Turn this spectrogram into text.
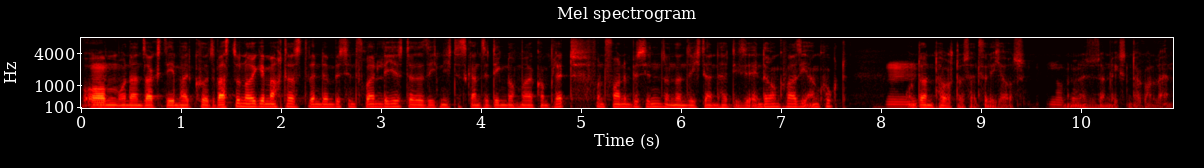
Um, und dann sagst du ihm halt kurz, was du neu gemacht hast, wenn der ein bisschen freundlich ist, dass er sich nicht das ganze Ding nochmal komplett von vorne bis hin, sondern sich dann halt diese Änderung quasi anguckt. Mhm. Und dann tauscht das halt für dich aus. Und Okay. dann ist es am nächsten Tag online.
